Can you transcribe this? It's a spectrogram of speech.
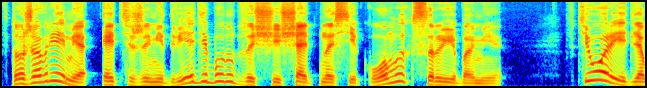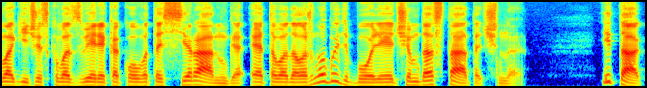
В то же время эти же медведи будут защищать насекомых с рыбами. В теории для магического зверя какого-то сиранга этого должно быть более чем достаточно. Итак,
